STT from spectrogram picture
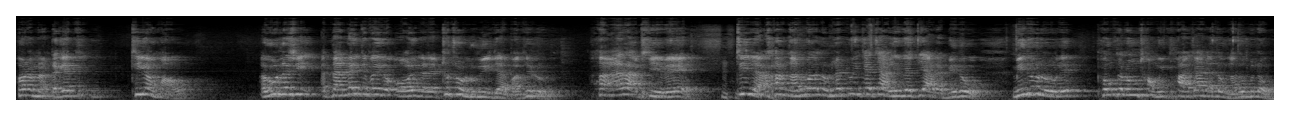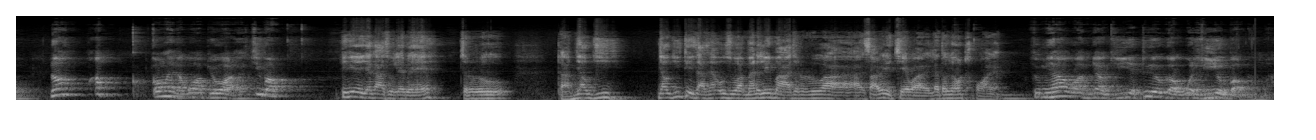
ဟုတ်တယ်မလားတကယ်ထိရောက်မှာဟုတ်အခုလက်ရှိအတန်လိုက်တစ်ပိတ်တော့អော်နေတယ်ထွတ်ထွတ်လူနေကြဘာဖြစ်လို့လဲဟာအဲ့ဒါအဖြေပဲကြည့်လားဟာငါတို့ကလို့လက်တွေ့ကြကြလေးပဲပြတယ်မင်းတို့မင်းတို့လိုလေဖုံးတစ်လုံးထောင်ပြီးဖာကြတယ်လို့ငါတို့မလုပ်ဘူးနော်ဟာ ကောင်းလိုက်တော့ကွာပြောရတာကြည့်ပါဦးပြီးခဲ့တဲ့ရက်ကဆိုလည်းပဲကျွန်တော်တို့ဒါမြောက်ကြီးမြောက်ကြီးဒေသဆန်းအုပ်စုကမန္တလေးမှာကျွန်တော်တို့ကစာရေးကျဲသွားတယ်လက်သုံးချောင်းထောင်ရတယ်သူများကမြောက်ကြီးရဲ့သူ့ရုပ်ကဝက်လီရုပ်ပေါ့နော်မှာ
